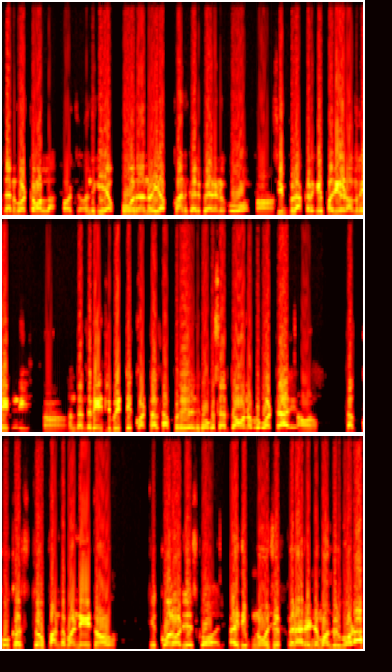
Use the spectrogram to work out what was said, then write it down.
దాన్ని కొట్టడం వల్ల. అందుకే ఎఫ్ ఫోర్ అను ఎఫ్ కాన్ కలిపారనుకో. సింపుల్ అక్కడికి పదిహేడు వందలు ఆ, అంతంత రేట్లు పెట్టి కొట్టాలి తప్పదు. ఎందుకు ఒకసారి దోమ ఉన్నప్పుడు కొట్టాలి. అవును. తక్కువ ఖర్చుతో పంట పండియటం ఎక్కువ లోడ్ చేసుకోవాలి. అయితే ఇప్పుడు నువ్వు చెప్పిన రెండు మందులు కూడా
